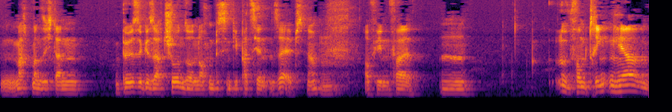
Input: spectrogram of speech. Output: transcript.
macht man sich dann, böse gesagt, schon so noch ein bisschen die Patienten selbst. Ne? Mhm. Auf jeden Fall. Mhm vom Trinken her,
